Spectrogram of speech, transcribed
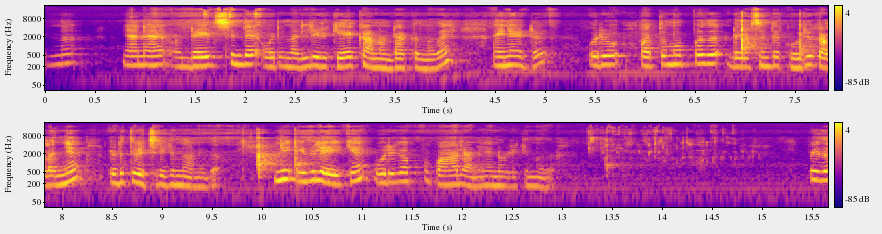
ഇന്ന് ഞാൻ ഡേറ്റ്സിന്റെ ഒരു നല്ലൊരു കേക്കാണ് ഉണ്ടാക്കുന്നത്. അതിനായിട്ട് ഒരു പത്ത് മുപ്പത് ഡേറ്റ്സിന്റെ കുരു കളഞ്ഞ് എടുത്ത് വെച്ചിരിക്കുന്നതാണിത്. ഇനി ഇതിലേക്ക് ഒരു കപ്പ് പാലാണ് ഞാൻ ഒഴിക്കുന്നത്. അപ്പോൾ ഇത്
